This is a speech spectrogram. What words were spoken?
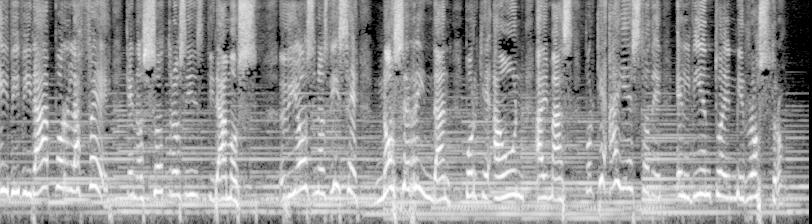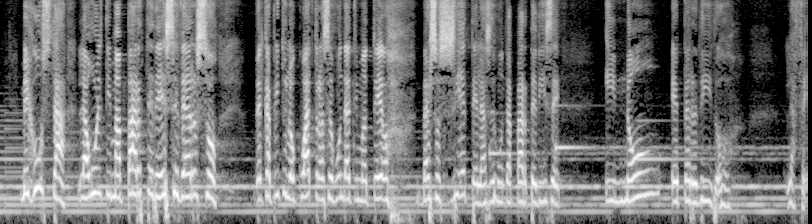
y vivirá por la fe que nosotros inspiramos. Dios nos dice, no se rindan porque aún hay más. ¿Por qué hay esto de el viento en mi rostro? Me gusta la última parte de ese verso del capítulo 4 a 2 Timoteo, verso 7, la segunda parte dice, y no he perdido la fe.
